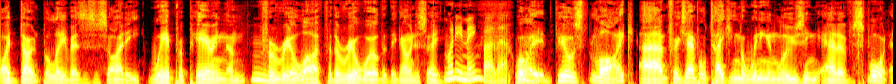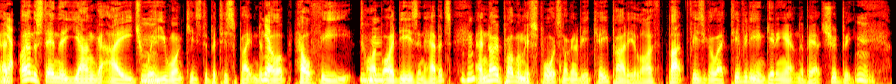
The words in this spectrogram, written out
I don't believe as a society we're preparing them Hmm. for real life, for the real world that they're going to see. What do you mean by that? Well, it feels like, um, for example, taking the winning and losing out of sport. At, Yep. I understand the younger age where Mm. you want kids to participate and Yep. develop healthy type Mhm. ideas and habits. Mhm. And no problem if sport's not going to be a key part of your life, but physical activity and getting out and about should be.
